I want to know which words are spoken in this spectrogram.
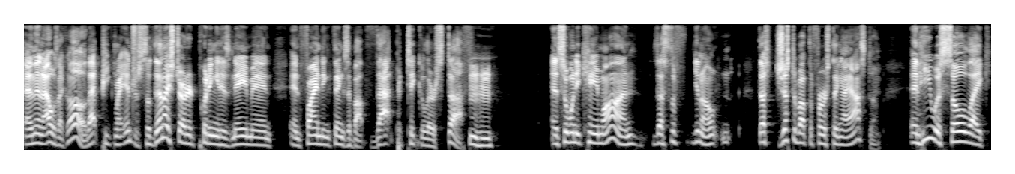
And then I was like, "Oh, that piqued my interest." So then I started putting his name in and finding things about that particular stuff. hmm And so when he came on, that's the you know that's just about the first thing I asked him, and he was so like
